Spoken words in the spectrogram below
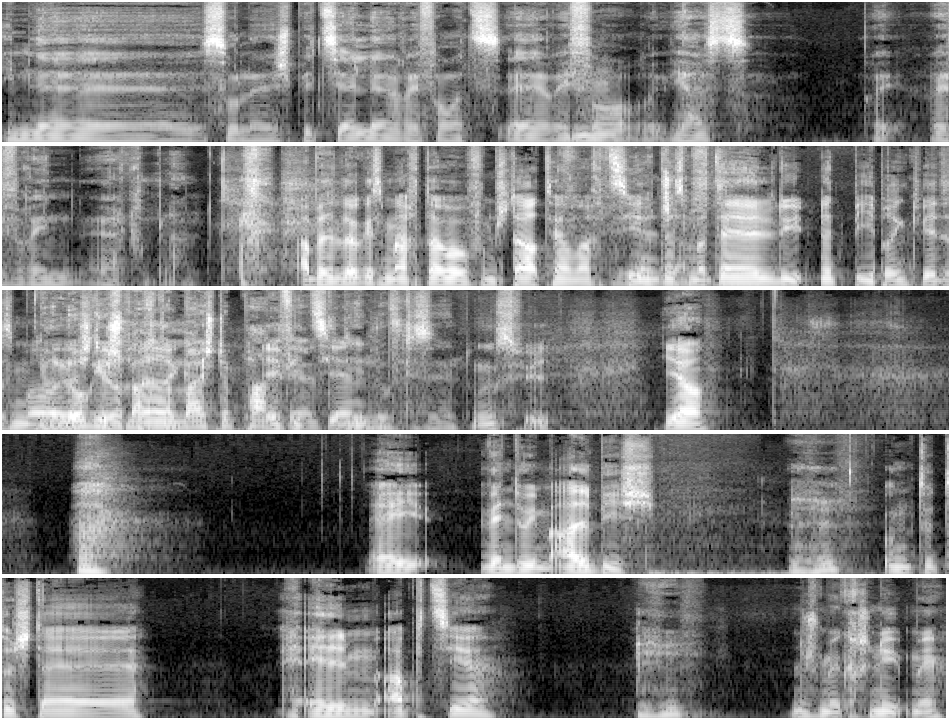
in eine, so einer speziellen Reformats äh, Refer, Mhm. wie heißt es? Re Referin, ja, kein Plan. Aber es macht auch vom Start her macht Sinn, dass man den Leuten nicht beibringt, wie dass man Ja, logisch macht am Steuererklärung meisten Pack, effizient. Ausfüllt. Ja. Ey, wenn du im All bist Mhm. und du tust den Helm abziehen, Mhm. dann schmeckst du nichts mehr.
